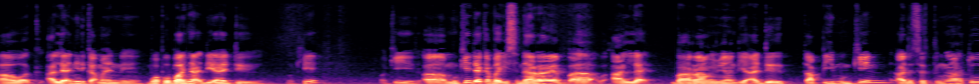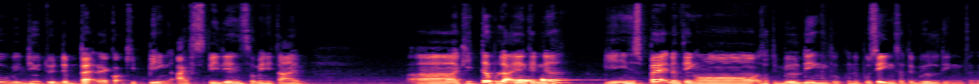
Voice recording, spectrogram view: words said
uh, alat ni dekat mana, berapa banyak dia ada. Okay. Okay, uh, mungkin dia akan bagi senarai uh, alat barang yang dia ada. Tapi mungkin ada setengah tu due to the bad record keeping, I've experienced so many time. Uh, kita pula yang kena pergi inspect dan tengok satu building tu. Kena pusing satu building tu.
